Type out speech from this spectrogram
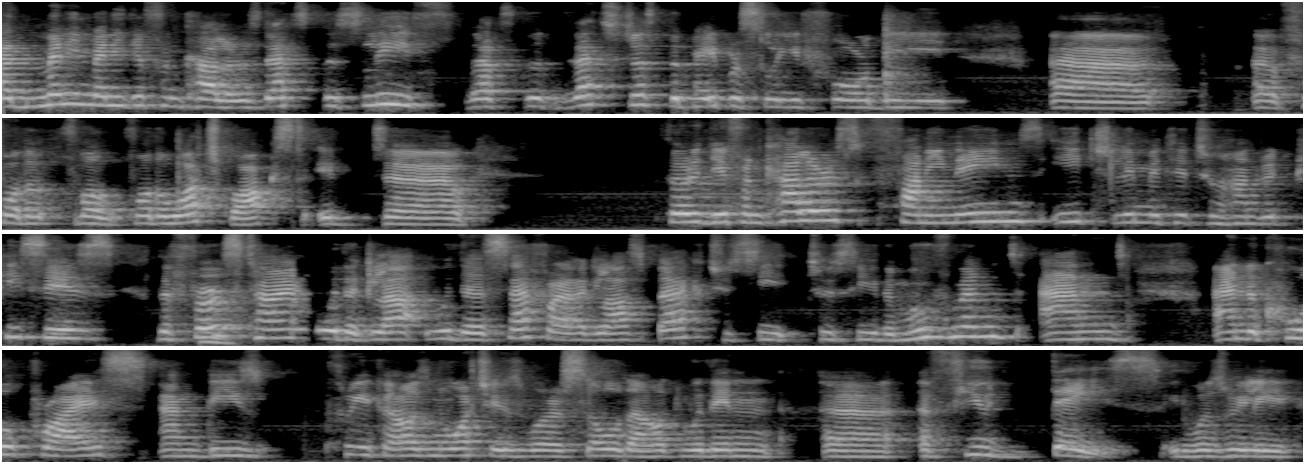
had many many different colors. That's the sleeve that's the that's just the paper sleeve for the for the for, for the watch box. It 30 different colors, funny names, each limited to 100 pieces. The first hmm. time with a glass with a sapphire glass back to see to see the movement and and a cool price. And these 3,000 watches were sold out within uh, a few days. It was really,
